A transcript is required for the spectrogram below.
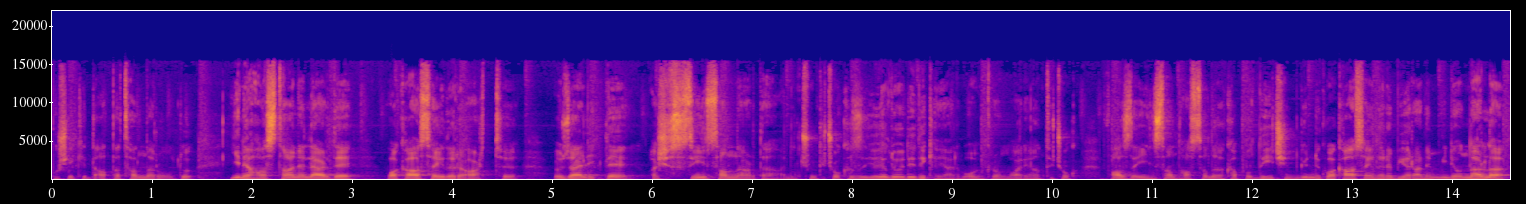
bu şekilde atlatanlar oldu. Yine hastanelerde vaka sayıları arttı. Özellikle aşısız insanlarda hani çünkü çok hızlı yayılıyor dedik ya yani bu omikron varyantı çok fazla insan hastalığa kapıldığı için günlük vaka sayıları bir ara hani milyonlarla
